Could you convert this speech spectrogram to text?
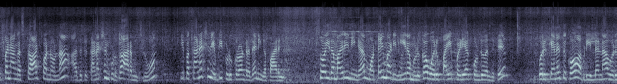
இப்போ நாங்கள் ஸ்டார்ட் பண்ணோன்னா அதுக்கு கனெக்ஷன் கொடுக்க ஆரம்பிச்சிருவோம். இப்போ கனெக்ஷன் எப்படி கொடுக்குறோன்றதை நீங்கள் பாருங்கள் ஸோ இதை மாதிரி நீங்கள் மொட்டை மாடி நீரை முழுக்க ஒரு பைப் வழியாக கொண்டு வந்துட்டு ஒரு கிணத்துக்கோ அப்படி இல்லைன்னா ஒரு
